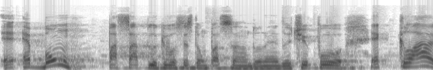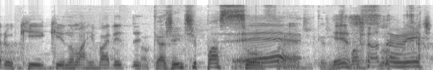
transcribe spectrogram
é, é bom passar pelo que vocês estão passando, né? Do tipo, é claro que, que numa rivalidade Não, que a gente passou, Fred, que a gente passou. É, exatamente.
